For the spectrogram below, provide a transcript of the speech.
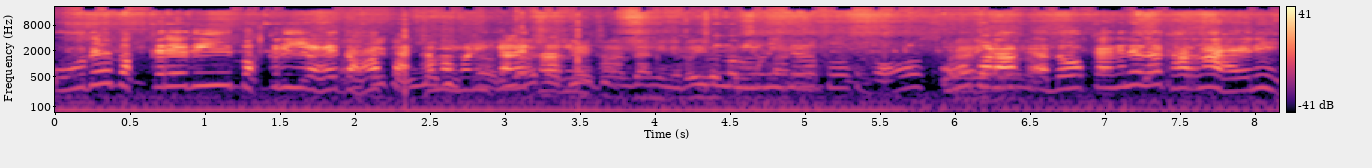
ਉਹਦੇ ਬੱਕਰੇ ਦੀ ਬੱਕਰੀ ਇਹ ਗਾਂ ਪੱਠ ਮੰਮਣੀ ਕਹਿੰਦੇ ਖਰਨੇ ਮੰਮਣੀ ਜਿਹੜਾ ਫੋਕ ਬਹੁਤ ਉਹ ਬੜਾ ਲੋਕ ਕਹਿੰਦੇ ਨੇ ਉਹਦਾ ਖਰਨਾ ਹੈ ਨਹੀਂ।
